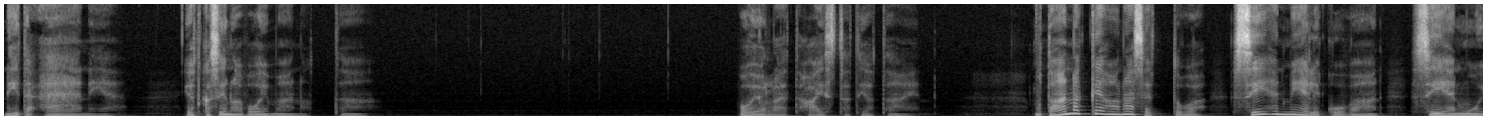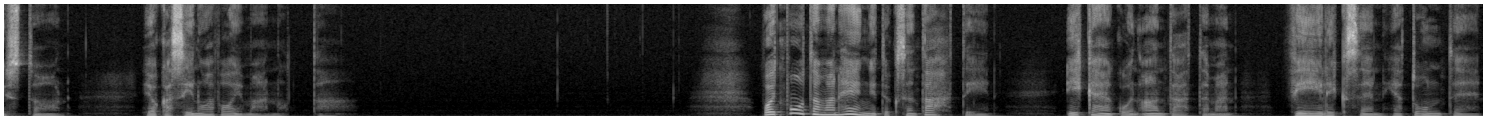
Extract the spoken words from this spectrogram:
niitä ääniä, jotka sinua voimaanottaa. Voi olla, että haistat jotain. Mutta anna kehon asettua siihen mielikuvaan, siihen muistoon, joka sinua voimaannuttaa. Voit muutaman hengityksen tahtiin ikään kuin antaa tämän fiiliksen ja tunteen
